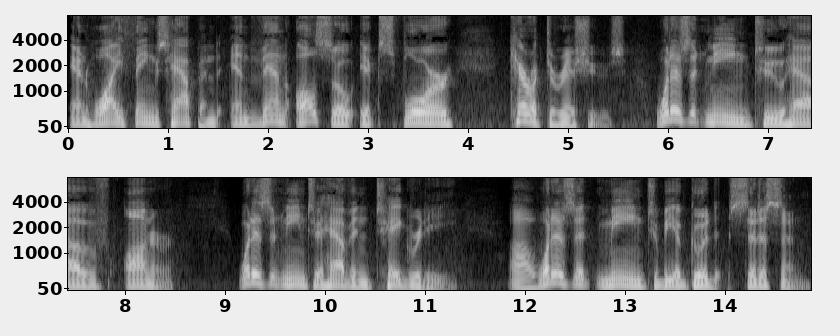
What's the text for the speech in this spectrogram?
and why things happened, and then also explore character issues. What does it mean to have honor? What does it mean to have integrity? Uh, what does it mean to be a good citizen?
